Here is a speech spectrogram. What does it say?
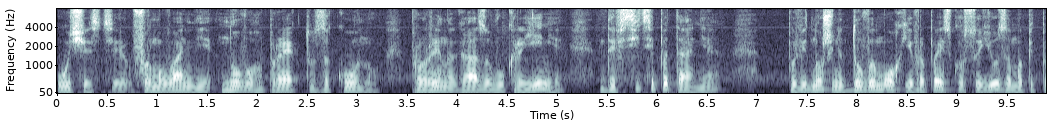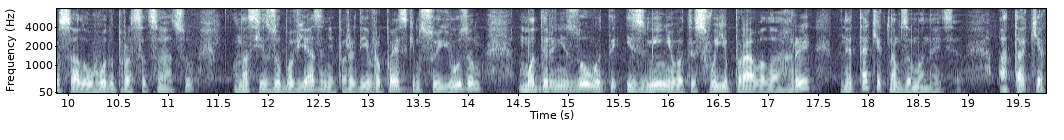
участь в формуванні нового проекту закону про ринок газу в Україні, де всі ці питання по відношенню до вимог Європейського Союзу ми підписали угоду про асоціацію. У нас є зобов'язання перед Європейським Союзом модернізовувати і змінювати свої правила гри не так, як нам заманеться, а так, як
